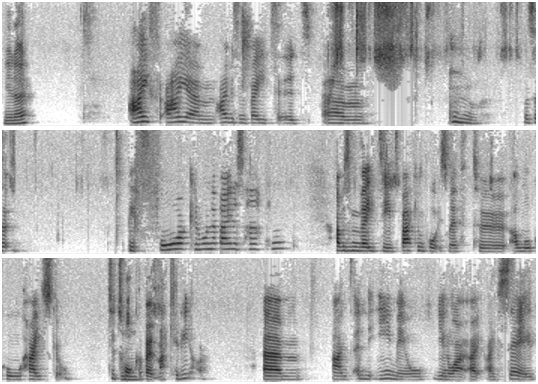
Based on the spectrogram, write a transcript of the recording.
you know i i um i was invited um was it before coronavirus happened, I was invited back in Portsmouth to a local high school to talk mm. about my career. Um, and in the email, you know, I, I, I, said,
